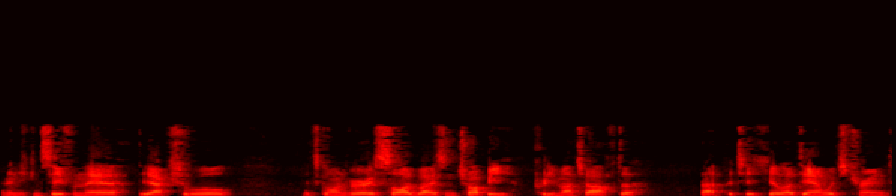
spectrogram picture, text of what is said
And then you can see from there the actual, it's gone very sideways and choppy pretty much after that particular downwards trend.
